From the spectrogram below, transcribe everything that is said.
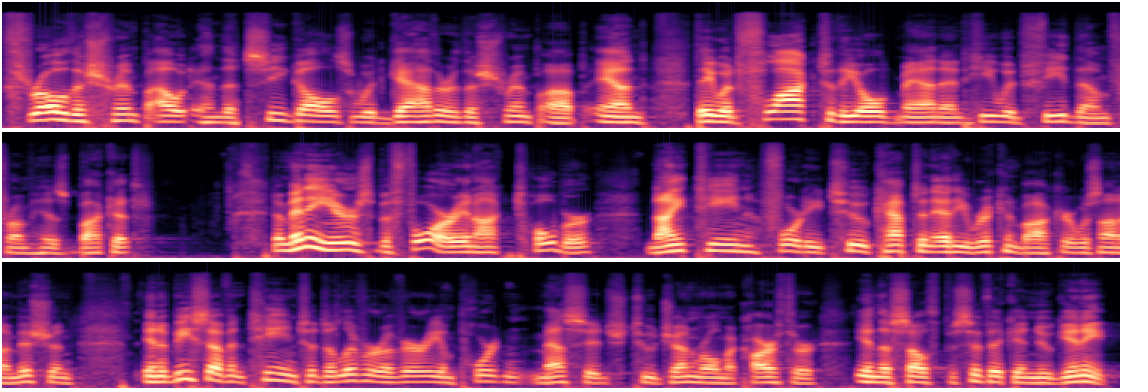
throw the shrimp out and the seagulls would gather the shrimp up and they would flock to the old man and he would feed them from his bucket. Now, many years before, in October 1942, Captain Eddie Rickenbacker was on a mission in a B 17 to deliver a very important message to General MacArthur in the South Pacific in New Guinea.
